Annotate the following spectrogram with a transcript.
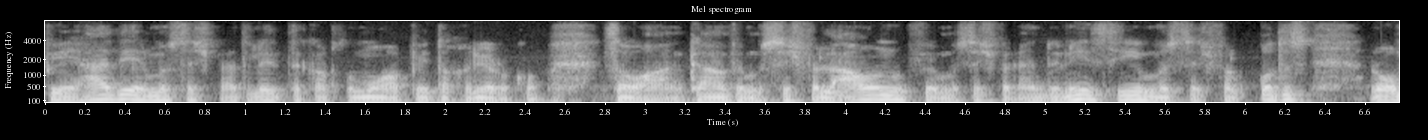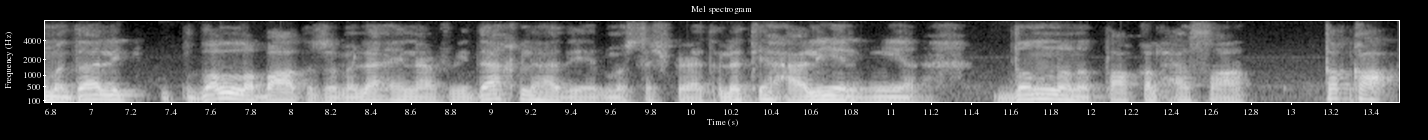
في هذه المستشفيات التي ذكرتموها في تقريركم سواء كان في مستشفى العون في مستشفى الاندونيسي مستشفى القدس. رغم ذلك ظل بعض زملائنا في داخل هذه المستشفيات التي حاليا هي ضمن نطاق الحصار تقع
